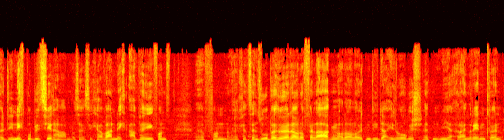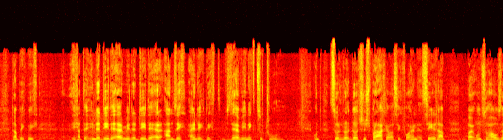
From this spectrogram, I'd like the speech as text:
äh, die nicht publiziert haben. Das heißt, ich war nicht abhängig von äh, von Zensurbehörde oder Verlagen oder Leuten, die da ideologisch hätten mir reinreden können. Da habe ich mich ich hatte in der DDR mit der DDR an sich eigentlich nicht sehr wenig zu tun. Und zur deutschen Sprache, was ich vorhin erzählt habe, bei uns zu Hause.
